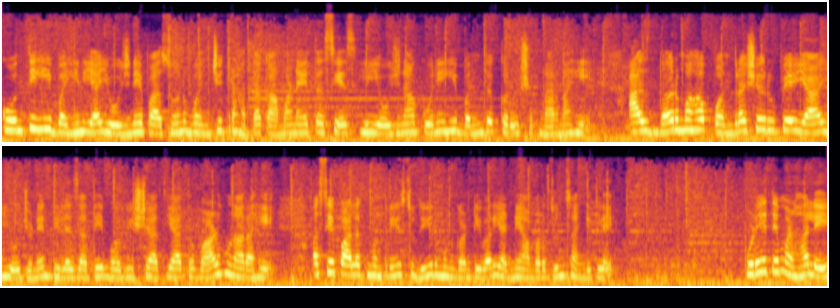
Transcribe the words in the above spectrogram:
कोणतीही बहीण या योजनेपासून वंचित राहता कामा नये तसेच ही योजना कोणीही बंद करू शकणार नाही. आज दरमहा पंधराशे रुपये या योजनेत दिले जाते. भविष्यात यात वाढ होणार आहे असे पालकमंत्री सुधीर मुनगंटीवार यांनी आवर्जून सांगितले. पुढे ते म्हणाले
